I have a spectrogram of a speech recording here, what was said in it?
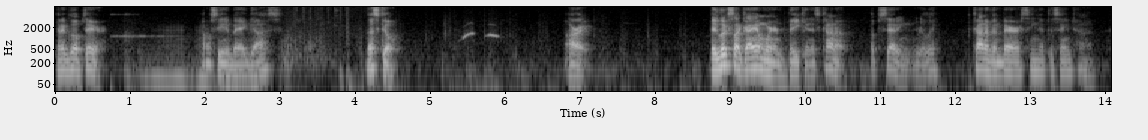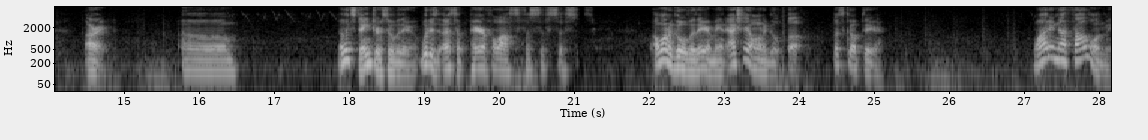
Can I go up there? I don't see any bad guys. Let's go. Alright. It looks like I am wearing bacon. It's kind of upsetting, really. Kind of embarrassing at the same time. Alright. Um... That looks dangerous over there. What is it? That's a paraphilosopher. I want to go over there, man. Actually, I want to go up. Let's go up there. Why are they not following me?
